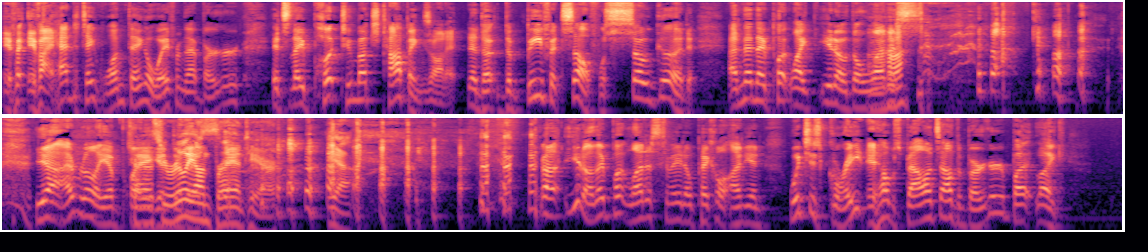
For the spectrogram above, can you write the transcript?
if if I had to take one thing away from that burger, it's they put too much toppings on it. The the beef itself was so good, and then they put like you know the lettuce. yeah, I really am playing. Travis, you're really on brand here. Yeah. Uh, you know, they put lettuce, tomato, pickle, onion, which is great. It helps balance out the burger, but like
